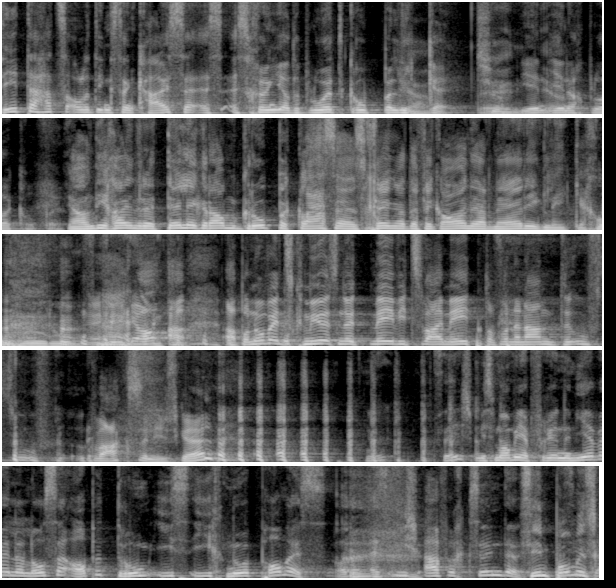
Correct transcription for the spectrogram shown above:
dort hat es allerdings dann geheißen, es, es können ja an der Blutgruppe liegen. Schön, je, ja. je nach Blutgruppe. Ja, und ich habe in einer Telegram-Gruppe gelesen, es könnte an der veganen Ernährung liegen. Komm, hör auf. Nein. ja, aber nur wenn das Gemüse nicht mehr wie zwei Meter voneinander auf, auf, gewachsen ist, gell? Siehst du, meine Mami hat früher nie hören, aber darum esse ich nur Pommes. Oder? Es ist einfach gesünder. Sind Es Pommes,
